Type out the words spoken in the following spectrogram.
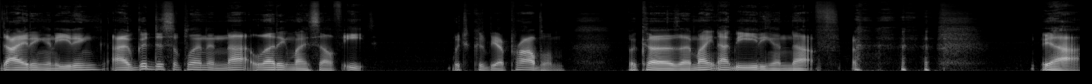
dieting and eating, I have good discipline in not letting myself eat, which could be a problem because I might not be eating enough. yeah,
